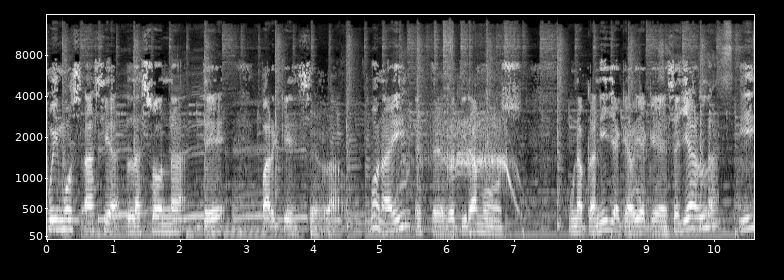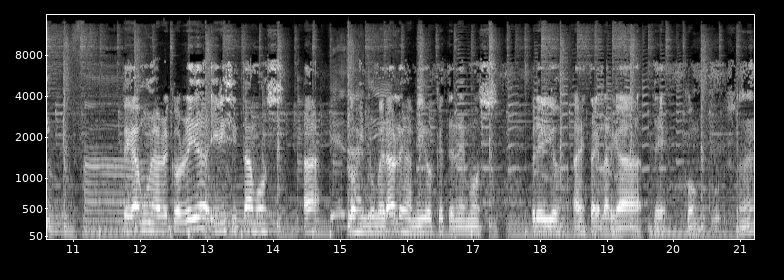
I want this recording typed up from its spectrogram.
fuimos hacia la zona de Parque Cerrado. Bueno, ahí este, retiramos una planilla que había que sellarla y pegamos una recorrida y visitamos a los innumerables amigos que tenemos previos a esta largada de concurso, ¿eh?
